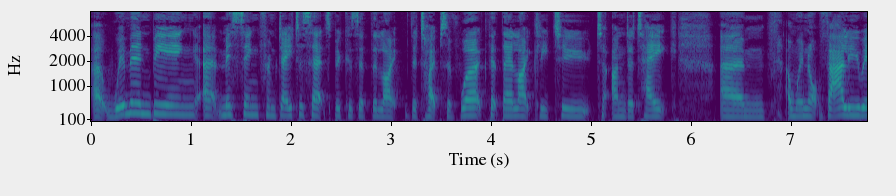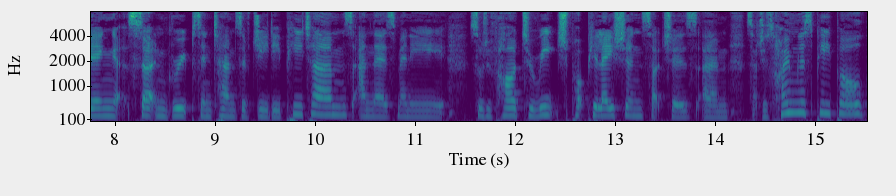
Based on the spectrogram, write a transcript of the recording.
uh, women being uh, missing from data sets because of the like the types of work that they're likely to to undertake, um, and we're not valuing certain groups in terms of GDP terms. And there's many sort of hard to reach populations such as um, such as homeless people.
